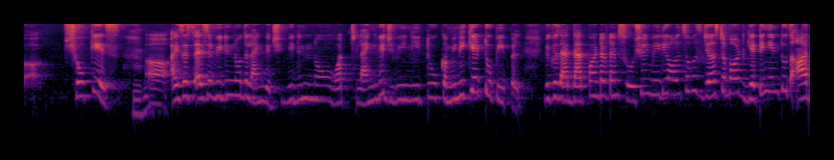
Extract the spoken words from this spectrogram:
uh, showcase. Uh, I, said, I said, we didn't know the language. We didn't know what language we need to communicate to people because at that point of time, social media also was just about getting into the our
